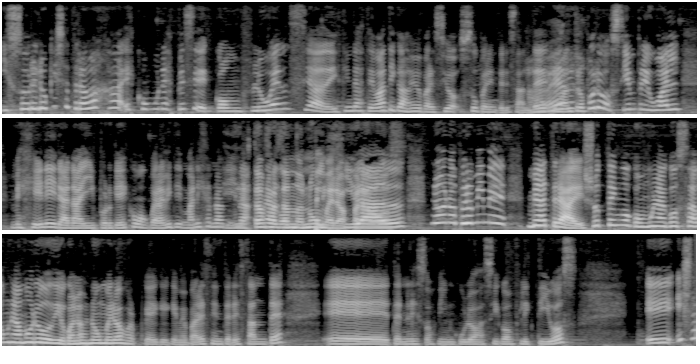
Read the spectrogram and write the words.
Y sobre lo que ella trabaja es como una especie de confluencia de distintas temáticas. A mí me pareció súper interesante. Los antropólogos siempre igual me generan ahí, porque es como para mí te manejan una, Y una- están una faltando números para vos. No, no, pero a mí me, me atrae. Yo tengo como una cosa, un amor-odio con los números, porque, que, que me parece interesante eh, tener esos vínculos así conflictivos. Eh, ella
